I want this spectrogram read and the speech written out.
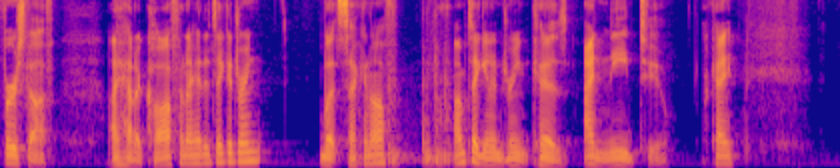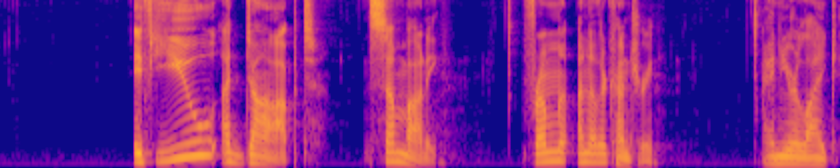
First off, I had a cough and I had to take a drink. But second off, I'm taking a drink because I need to. Okay? If you adopt somebody from another country and you're like,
